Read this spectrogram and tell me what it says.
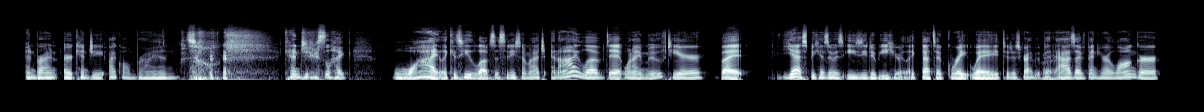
And Brian or Kenji, I call him Brian. So Kenji was like, why? Like, because he loves the city so much, and I loved it when I moved here. But yes, because it was easy to be here. Like that's a great way to describe it. But as I've been here longer,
